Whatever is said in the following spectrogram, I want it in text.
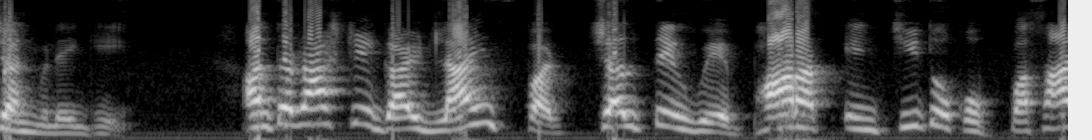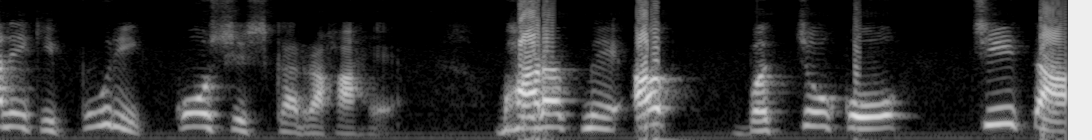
जन्म लेंगी। अंतर्राष्ट्रीय गाइडलाइंस पर चलते हुए भारत इन चीज़ों को बसाने की पूरी कोशिश कर रहा है। भारत में अब बच्चों को चीता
